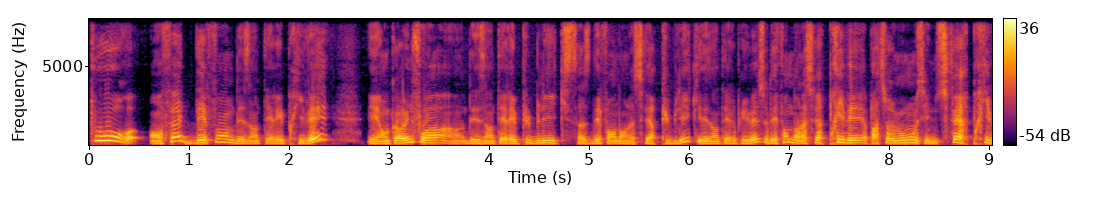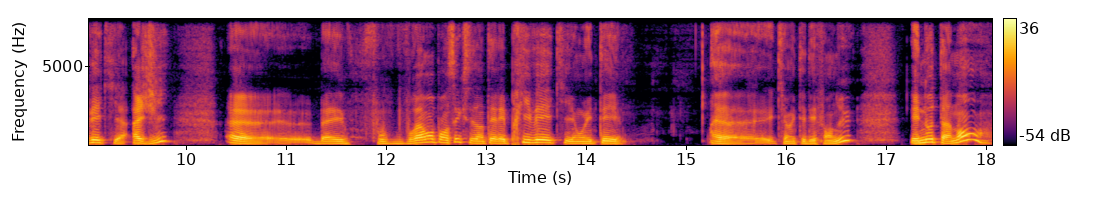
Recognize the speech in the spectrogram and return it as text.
pour, en fait, défendre des intérêts privés, et encore une fois, hein, des intérêts publics, ça se défend dans la sphère publique, et des intérêts privés se défendent dans la sphère privée. À partir du moment où c'est une sphère privée qui a agi, euh, ben, il faut vraiment penser que ces intérêts privés qui ont été, euh, qui ont été défendus, et notamment,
